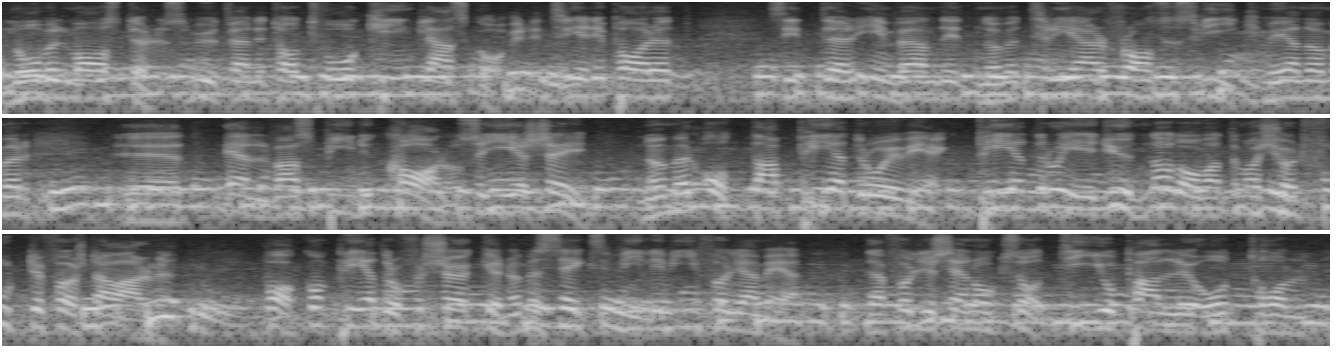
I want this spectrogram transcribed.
Nobel Master, som utvändigt har två King Glasgow. I det tredje paret sitter invändigt nummer tre är Francis Wik med nummer eh, 11 Speedy Car och så ger sig nummer 8 Pedro iväg. Pedro är gynnad av att de har kört fort det första varvet. Bakom Pedro försöker nummer 6 Villevi följa med. Där följer sen också 10 Palle och 12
